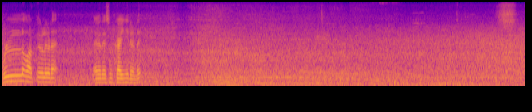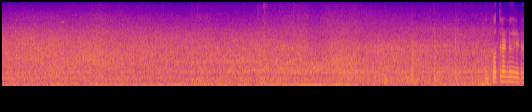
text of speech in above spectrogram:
full വർക്കുകൾ ഇവിടെ ഏകദേശം കഴിഞ്ഞിട്ടുണ്ട്. മുപ്പത്തിരണ്ട് കിലോമീറ്റർ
